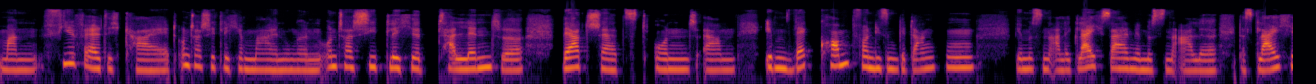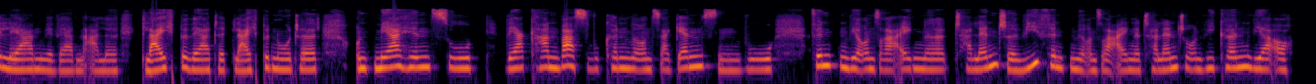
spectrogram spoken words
man Vielfältigkeit, unterschiedliche Meinungen, unterschiedliche Talente wertschätzt und ähm, eben wegkommt von diesem Gedanken, wir müssen alle gleich sein, wir müssen alle das Gleiche lernen, wir werden alle gleich bewertet, gleich benotet und mehr hin zu, wer kann was, wo können wir uns ergänzen, wo finden wir unsere eigene Talente, wie finden wir unsere eigene Talente und wie können wir auch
